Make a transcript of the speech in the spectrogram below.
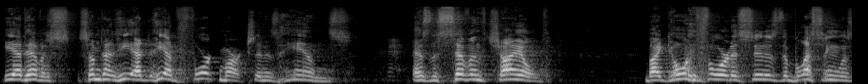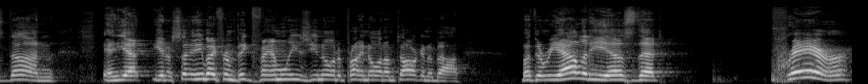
he had to have a, sometimes he had, he had fork marks in his hands as the seventh child by going for it as soon as the blessing was done. And yet, you know, so anybody from big families, you know probably know what I'm talking about. But the reality is that prayer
